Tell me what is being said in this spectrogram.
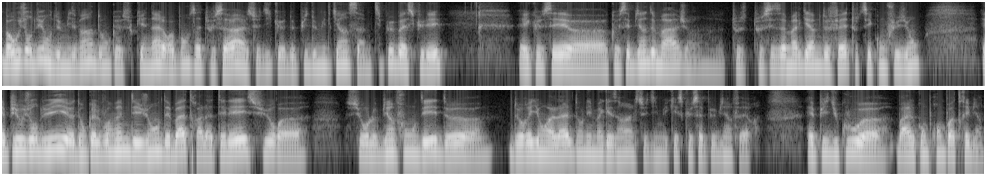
bah aujourd'hui, en 2020, donc elle repense à tout ça. Elle se dit que depuis 2015, ça a un petit peu basculé et que c'est euh, que c'est bien dommage, hein, tous, ces amalgames de faits, toutes ces confusions. Et puis aujourd'hui, euh, donc elle voit même des gens débattre à la télé sur, euh, sur le bien fondé de, de rayons halal dans les magasins. Elle se dit mais qu'est-ce que ça peut bien faire? Et puis du coup, bah, elle comprend pas très bien.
